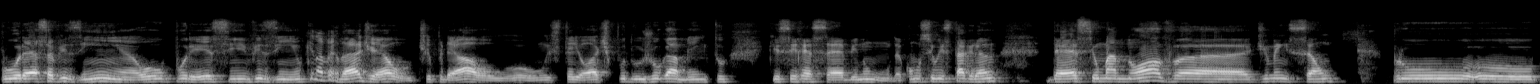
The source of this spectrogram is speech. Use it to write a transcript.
por essa vizinha ou por esse vizinho, que na verdade é o tipo ideal, ou um estereótipo do julgamento que se recebe no mundo. É como se o Instagram desse uma nova dimensão para o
